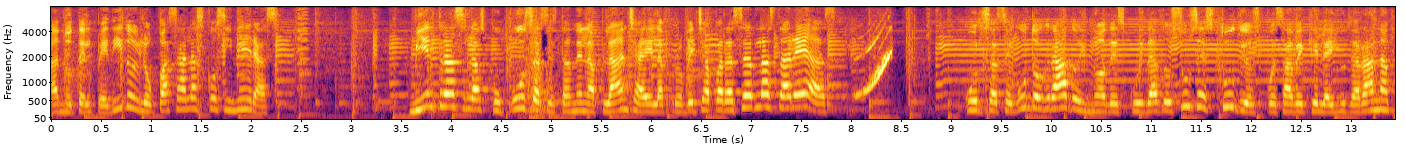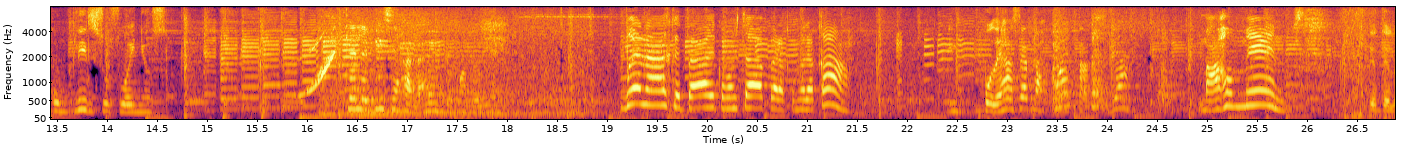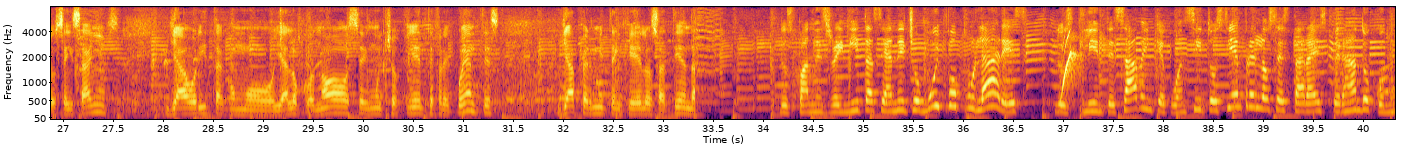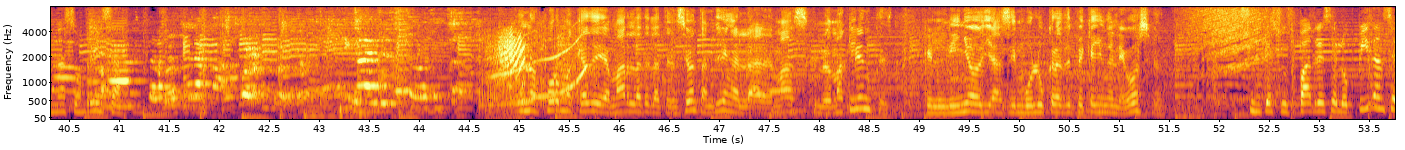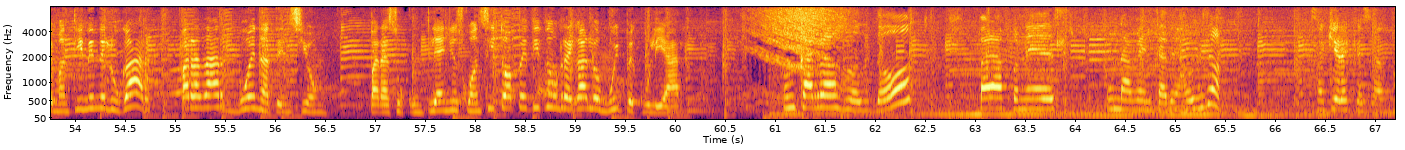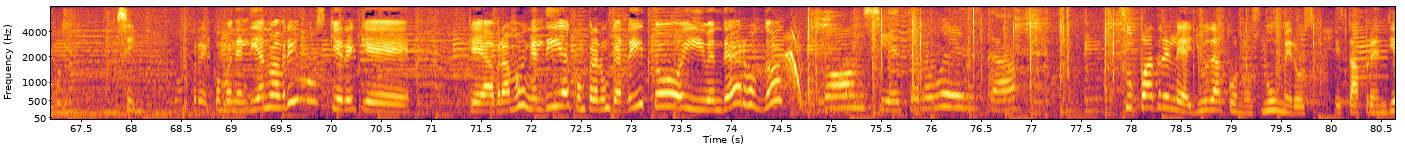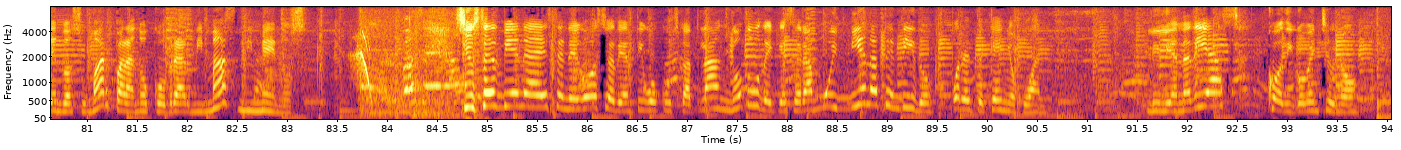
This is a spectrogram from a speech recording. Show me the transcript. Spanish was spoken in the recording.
Anota el pedido y lo pasa a las cocineras. Mientras las pupusas están en la plancha, él aprovecha para hacer las tareas. Cursa segundo grado y no ha descuidado sus estudios, pues sabe que le ayudarán a cumplir sus sueños. ¿Qué le dices a la gente cuando viene? Buenas, ¿qué tal? ¿Cómo está para comer acá? ¿Y podés hacer las cuentas ya? Más o menos. Desde los seis años. Ya ahorita como ya lo conocen, muchos clientes frecuentes, ya permiten que él los atienda. Los panes reinitas se han hecho muy populares. Los clientes saben que Juancito siempre los estará esperando con una sonrisa. Una forma que ha de llamar la, la atención también a, la, demás, los demás clientes, que el niño ya se involucra desde pequeño en el negocio. Sin que sus padres se lo pidan, se mantiene en el lugar para dar buena atención. Para su cumpleaños, Juancito ha pedido un regalo muy peculiar. Un carro de hot dog para poner una venta de hot dog. O sea, ¿quieres que sea muy? Sí. Como en el día no abrimos, quiere que, que abramos en el día, comprar un carrito y vender hot dog. Son siete revueltas. Su padre le ayuda con los números. Está aprendiendo a sumar para no cobrar ni más ni menos. Si usted viene a este negocio de Antiguo Cuscatlán, no dude que será muy bien atendido por el pequeño Juan. Liliana Díaz, Código 21.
